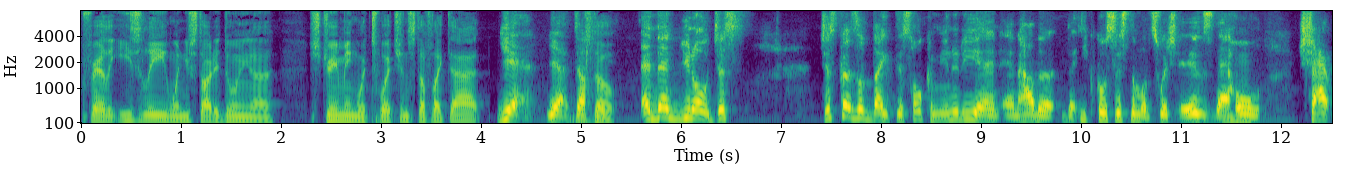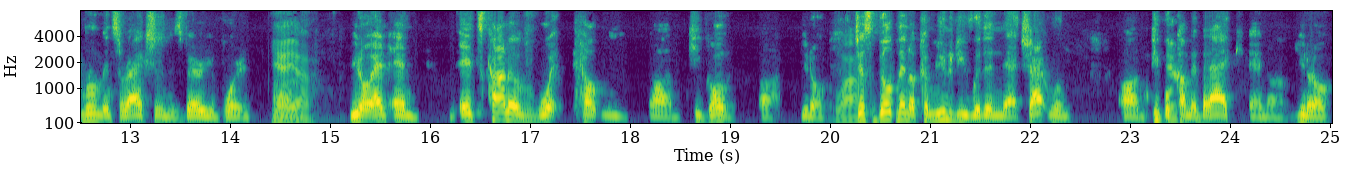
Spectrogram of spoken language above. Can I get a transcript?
fairly easily when you started doing uh streaming with Twitch and stuff like that? Yeah, yeah, definitely. And then you know, just just because of like this whole community and and how the the ecosystem of Twitch is, that whole chat room interaction is very important. Mm-hmm. Yeah, Um, yeah. You know, and and it's kind of what helped me um, keep going. Uh, you know, Wow. just building a community within that chat room, um, people Yeah. coming back and um, you know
